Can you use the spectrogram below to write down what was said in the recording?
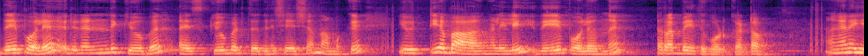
ഇതേപോലെ ഒരു രണ്ട് ക്യൂബ് ഐസ് ക്യൂബ് എടുത്തതിന് ശേഷം നമുക്ക് ഈ ഉറ്റിയ ഭാഗങ്ങളിൽ ഇതേപോലെ ഒന്ന് റബ്ബ് ചെയ്ത് കൊടുക്കുക കേട്ടോ അങ്ങനെ ഈ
